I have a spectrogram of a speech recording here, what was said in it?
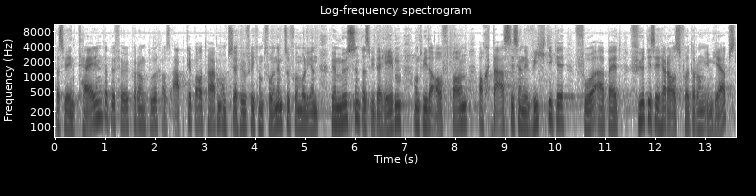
das wir in Teilen der Bevölkerung durchaus abgebaut haben, um es sehr höflich und vornehm zu formulieren, wir müssen das wieder heben und wieder aufbauen. Auch das ist eine wichtige Vorarbeit für diese Herausforderung im Herbst.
